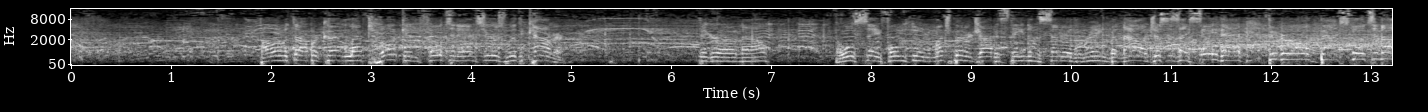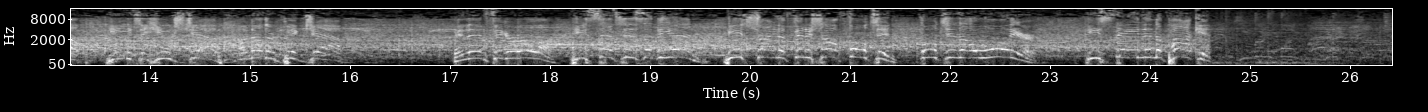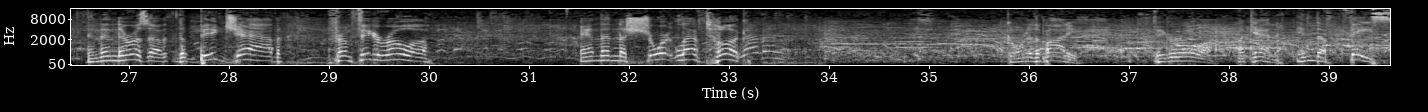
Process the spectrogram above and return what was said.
Follow with uppercut, left hook, and Fulton answers with a counter. Figueroa now. I will say Fulton's doing a much better job at staying in the center of the ring, but now, just as I say that, Figueroa backs Fulton up. He hits a huge jab, another big jab. And then Figueroa, he senses at the end. He's trying to finish off Fulton. Fulton, a warrior. He's staying in the pocket. And then there was a the big jab from Figueroa. And then the short left hook. Going to the body. Figueroa, again, in the face.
